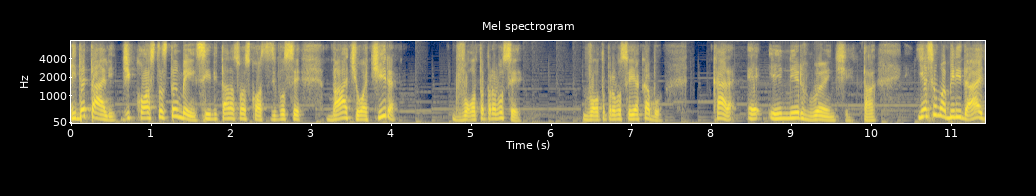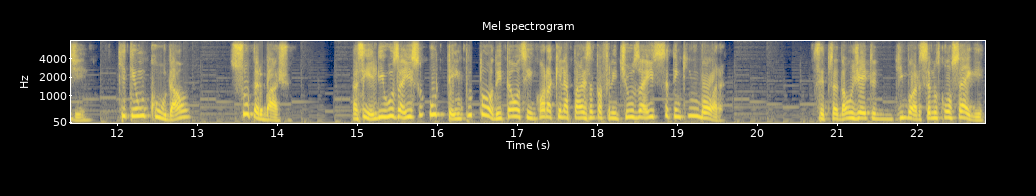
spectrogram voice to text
E detalhe, de costas também. Se ele tá nas suas costas e você bate ou atira, volta para você. Volta para você e acabou. Cara, é enervante, tá? E essa é uma habilidade que tem um cooldown super baixo. Assim, ele usa isso o tempo todo. Então, assim, quando aquele aparece na tua frente e usa isso, você tem que ir embora. Você precisa dar um jeito de ir embora. Você não consegue.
